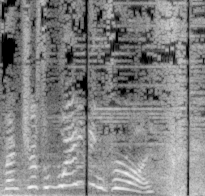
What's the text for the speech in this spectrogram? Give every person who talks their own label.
Speaker 1: adventure's waiting for us!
